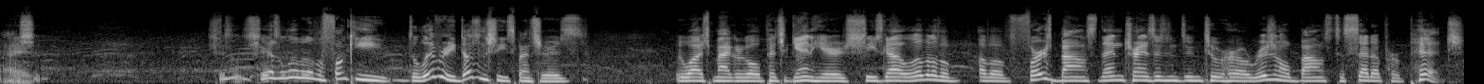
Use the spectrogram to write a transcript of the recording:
Uh, she, a, she has a little bit of a funky delivery, doesn't she, Spencer? As we watch Madrigal pitch again here, she's got a little bit of a of a first bounce, then transitions into her original bounce to set up her pitch.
